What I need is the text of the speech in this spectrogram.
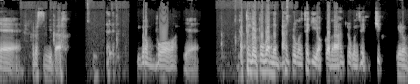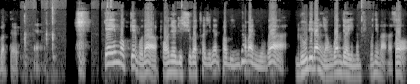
예, 그렇습니다. 이건 뭐, 예. 같은 걸 뽑았는데 한쪽은 색이 였거나 한쪽은 색이 찌고, 이런 것들. 예. 게임 업계보다 번역 이슈가 터지면 더 민감한 이유가 룰이랑 연관되어 있는 부분이 많아서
